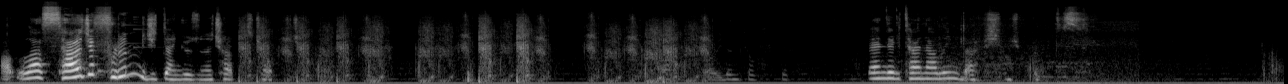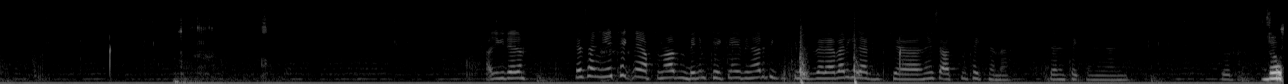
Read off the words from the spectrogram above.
Allah sadece fırın mı cidden gözüne çarptı çarptı. çarptı. Ben de bir tane alayım da pişmiş patates. Hadi gidelim. Ya sen niye tekne yaptın abim? Benim tekneye binerdik ikimiz beraber giderdik ya. Neyse atlı tekneme. Senin teknene yani. Dur. Dur.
